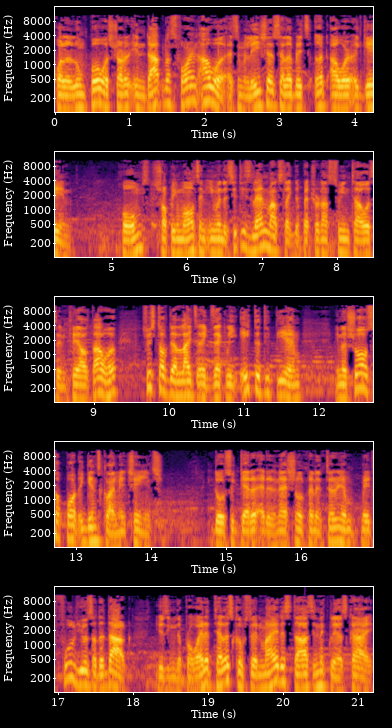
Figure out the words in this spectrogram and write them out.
Kuala Lumpur was shrouded in darkness for an hour as Malaysia celebrates Earth Hour again. Homes, shopping malls and even the city's landmarks like the Petronas Twin Towers and KL Tower switched off their lights at exactly 8.30 pm in a show of support against climate change. Those who gathered at the National Planetarium made full use of the dark, using the provided telescopes to admire the stars in the clear sky.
